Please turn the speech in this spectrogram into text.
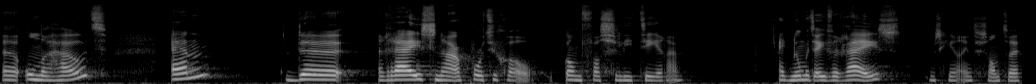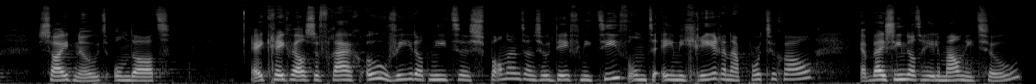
uh, onderhoud en de reis naar Portugal kan faciliteren. Ik noem het even reis, misschien wel een interessante side note, omdat ja, ik kreeg wel eens de vraag: Oh, vind je dat niet uh, spannend en zo definitief om te emigreren naar Portugal? Wij zien dat helemaal niet zo.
